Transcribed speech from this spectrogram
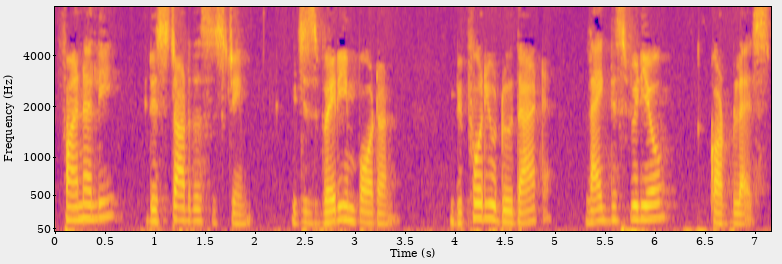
Finally, restart the system, which is very important. Before you do that, like this video. God bless.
